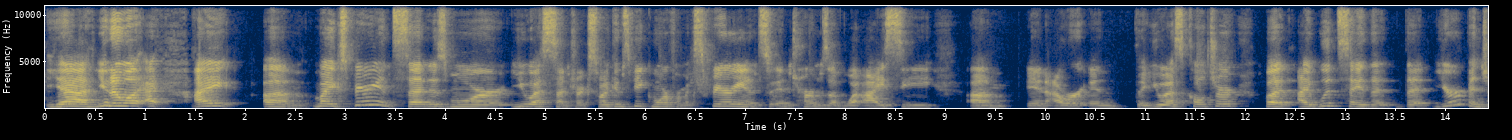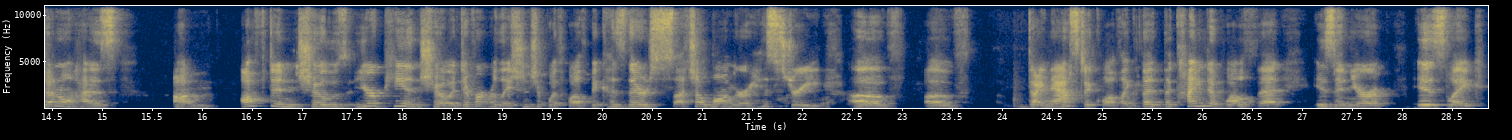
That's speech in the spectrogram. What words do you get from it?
Yeah, you know what? I I um my experience set is more US centric, so I can speak more from experience in terms of what I see um in our in the US culture, but I would say that that Europe in general has um often shows Europeans show a different relationship with wealth because there's such a longer history of of dynastic wealth like the the kind of wealth that is in Europe is like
